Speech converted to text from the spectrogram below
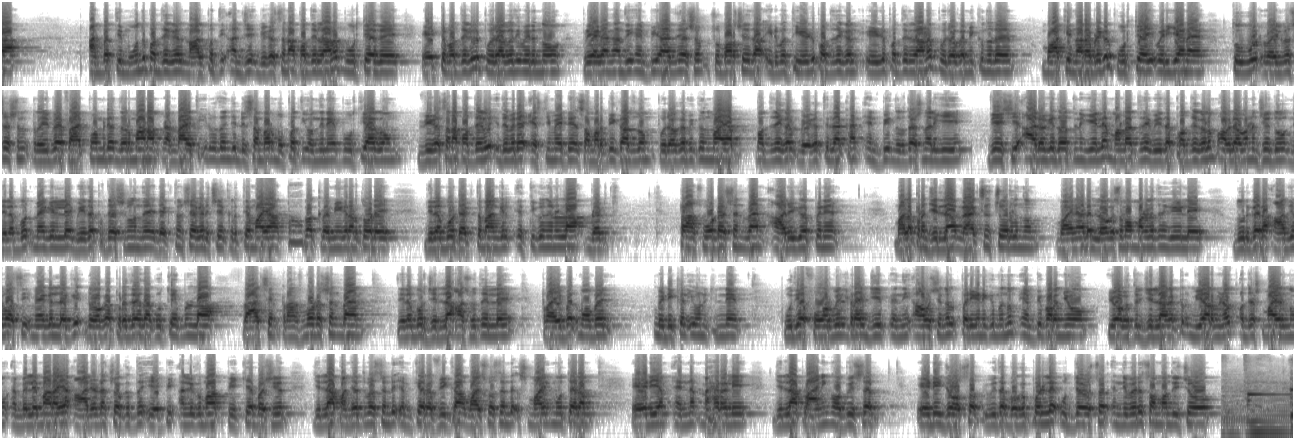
അൻപത്തി മൂന്ന് പദ്ധതികൾ നാൽപ്പത്തി അഞ്ച് വികസന പദ്ധതികളാണ് പൂർത്തിയായത്. എട്ട് പദ്ധതികൾ പുരോഗതി വരുന്നു. പ്രിയങ്കാ ഗാന്ധി എം പി ആയതിനു ശേഷം ശുപാർശ ചെയ്ത ഇരുപത്തിയേഴ് പദ്ധതികൾ ഏഴ് പദ്ധതികളാണ് പുരോഗമിക്കുന്നത്. ബാക്കി നടപടികൾ പൂർത്തിയായി വരികയാണ്. തുവൂർ റെയിൽവേ സ്റ്റേഷൻ റെയിൽവേ പ്ലാറ്റ്ഫോമിന്റെ നിർമ്മാണം രണ്ടായിരത്തി ഇരുപത്തിയഞ്ച് ഡിസംബർ മുപ്പത്തി ഒന്നിന് പൂർത്തിയാകും. വികസന പദ്ധതികൾ ഇതുവരെ എസ്റ്റിമേറ്റ് സമർപ്പിക്കാത്തതും പുരോഗമിക്കുന്നതുമായ പദ്ധതികൾ വേഗത്തിലാക്കാൻ എൻ പി നിർദ്ദേശം നൽകി. ദേശീയ ആരോഗ്യ ദൗത്യത്തിന് കീഴിലെ മണ്ഡലത്തിലെ വിവിധ പദ്ധതികളും അവലോകനം ചെയ്തു. നിലമ്പൂർ മേഖലയിലെ വിവിധ പ്രദേശങ്ങളിൽ നിന്ന് രക്തം ശേഖരിച്ച് കൃത്യമായ താപ ക്രമീകരണത്തോടെ നിലമ്പൂർ രക്തബാങ്കിൽ എത്തിക്കുന്നതിനുള്ള ബ്ലഡ് ട്രാൻസ്പോർട്ടേഷൻ വാൻ ആരോഗ്യവകുപ്പിന് മലപ്പുറം ജില്ലാ വാക്സിൻ സ്റ്റോറിൽ നിന്നും വയനാട് ലോക്സഭാ മണ്ഡലത്തിന് കീഴിലെ ദുർഘട ആദിവാസി മേഖലയിലേക്ക് രോഗപ്രതിരോധ കുത്തിവയ്പ്പുള്ള വാക്സിൻ ട്രാൻസ്പോർട്ടേഷൻ വാൻ നിലമ്പൂർ ജില്ലാ ആശുപത്രിയിലെ ട്രൈബൽ മൊബൈൽ മെഡിക്കൽ യൂണിറ്റിന്റെ പുതിയ ഫോർ വീൽ ഡ്രൈവ് ജീപ്പ് എന്നീ ആവശ്യങ്ങൾ പരിഗണിക്കുമെന്നും എം പി പറഞ്ഞു. യോഗത്തിൽ ജില്ലാ കളക്ടർ വി ആർ വിനോദ് അധ്യക്ഷമായിരുന്നു M L എമാരായ Aryadan Shoukath A P Anilkumar P K Basheer ജില്ലാ panchayat president M K Rafeeqa vice president Ismail Moothedam A D M N M Meharali ജില്ലാ planning officer A D Joseph വിവിധ വകുപ്പുകളിലെ ഉദ്യോഗസ്ഥർ എന്നിവരും സംബന്ധിച്ചു.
